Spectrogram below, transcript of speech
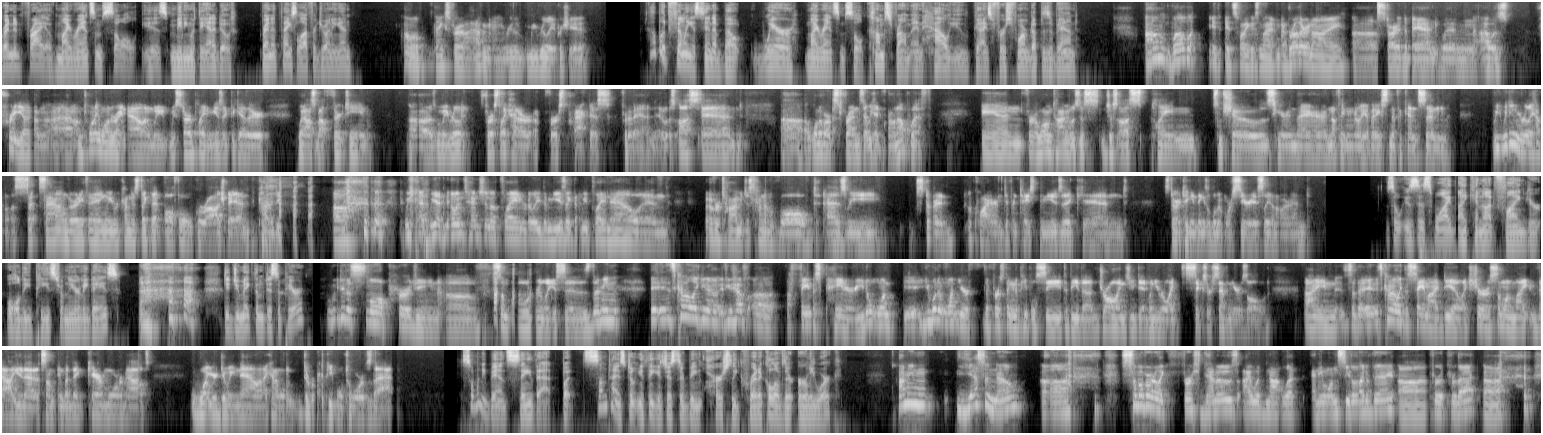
Brendan Fry of My Ransomed Soul is meeting with the antidote. Brendan, thanks a lot for joining in. Oh, well, thanks for uh, having me. Really, we really appreciate it. How about filling us in about where My Ransomed Soul comes from and how you guys first formed up as a band? Um, well, it, it's funny because my, my brother and I uh, started the band when I was pretty young. I, I'm 21 right now, and we, we started playing music together when I was about 13. Uh, is when we really first like had our, our first practice for the band. It was us and uh, one of our best friends that we had grown up with, and for a long time it was just just us playing some shows here and there, and nothing really of any significance. And we, we didn't really have a set sound or anything. We were kind of just like that awful garage band kind of uh, we had we had no intention of playing really the music that we play now, and over time it just kind of evolved as we started acquiring different tastes in music and started taking things a little bit more seriously on our end. So, is this why I cannot find your old EPs from the early days? Did you make them disappear? We did a small purging of some old releases. I mean, it's kind of like you know if you have a, a, famous painter you don't want you wouldn't want your the first thing that people see to be the drawings you did when you were like six or seven years old. I mean so that it's kind of like the same idea like sure someone might value that as something but they care more about what you're doing now and i kind of want to direct people towards that. So many bands say that but sometimes don't you think it's just they're being harshly critical of their early work? I mean yes and no uh, some of our like first demos, I would not let anyone see the light of day. Uh, for for that, uh,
